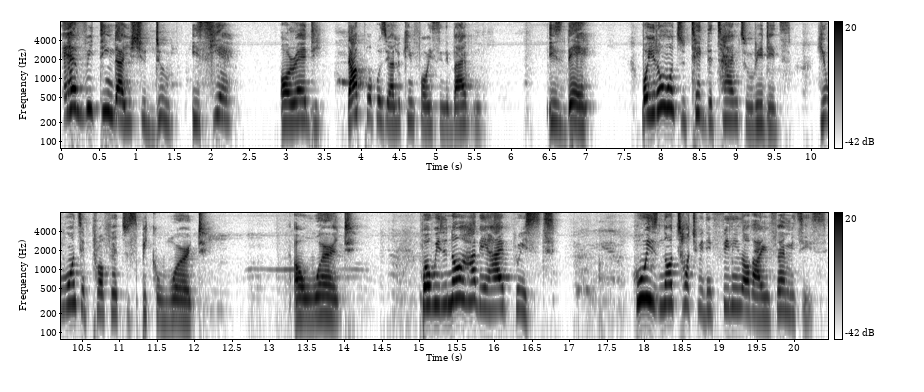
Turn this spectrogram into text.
everything that you should do is here already. That purpose you are looking for is in the Bible, is there. But you don't want to take the time to read it. You want a prophet to speak a word a word. But we do not have a high priest who is not touched with the feeling of our infirmities.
